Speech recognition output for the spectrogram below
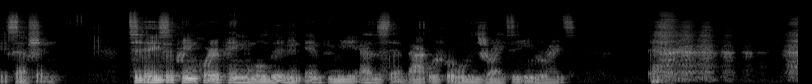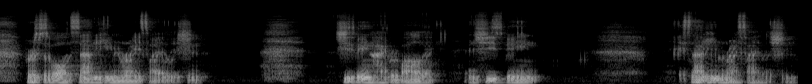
exception. Today's Supreme Court opinion will live in infamy as a step backward for women's rights and human rights. First of all, it's not a human rights violation. She's being hyperbolic and she's being. It's not a human rights violation.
